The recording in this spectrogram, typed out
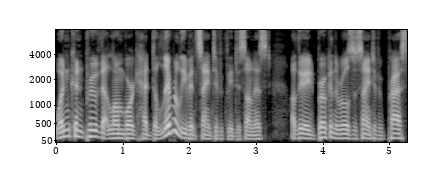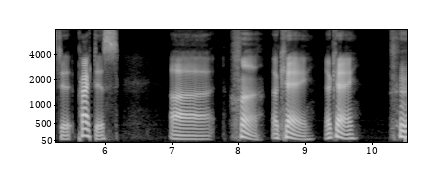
one couldn't prove that Lomborg had deliberately been scientifically dishonest, although he had broken the rules of scientific practice. Uh, huh. Okay. Okay.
